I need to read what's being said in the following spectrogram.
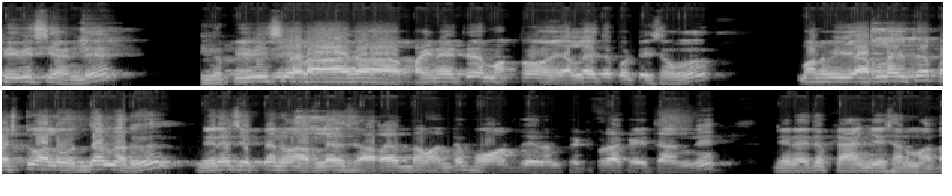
పీవీసీ అండి. ఇంకా పీవీసీ అలాగా పైన అయితే మొత్తం ఎర్ర అయితే కొట్టేసాము. మనం ఈ ఎర్రలు అయితే ఫస్ట్ వాళ్ళు వద్దన్నారు. నేనే చెప్పాను అరలే అరేద్దాం అంటే బాగుంటుంది ఏదైనా పెట్టుకోడాకైతే అని నేనైతే ప్లాన్ చేశాను అనమాట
